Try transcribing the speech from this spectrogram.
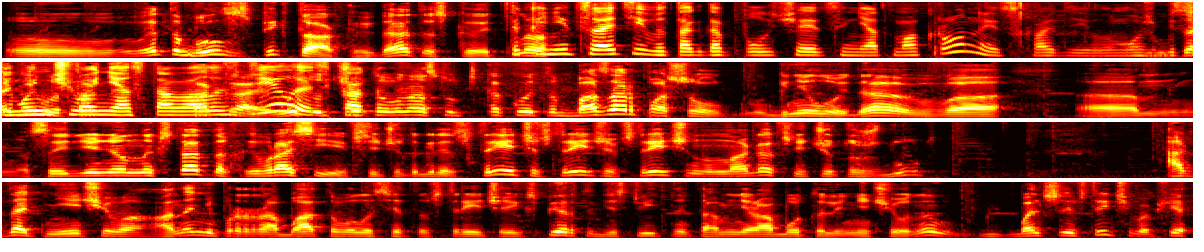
э, это был спектакль, да, так сказать. Так но... инициатива тогда, получается, не от Макрона исходила, может быть, ему ничего так, не оставалось такая. делать. Ну, тут как... что-то у нас тут какой-то базар пошел гнилой, да, в э, Соединенных Штатах и в России. Все что-то говорят, встреча, встреча, встреча на ногах, все что-то ждут. А ждать нечего, она не прорабатывалась, эта встреча. Эксперты действительно там не работали, ничего. Ну, большие встречи вообще,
